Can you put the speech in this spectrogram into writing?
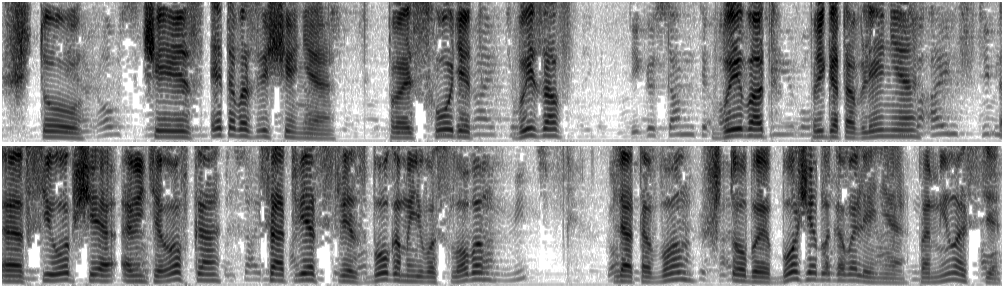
что через это возвещение происходит вызов вывод, приготовление, э, всеобщая ориентировка, соответствие с Богом и Его Словом, для того, чтобы Божье благоволение по милости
